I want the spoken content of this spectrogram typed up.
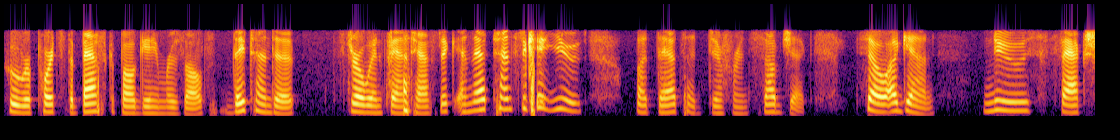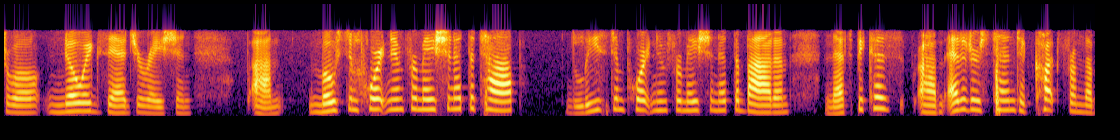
who reports the basketball game results they tend to throw in fantastic and that tends to get used but that's a different subject so again news factual no exaggeration um, most important information at the top, least important information at the bottom, and that's because um, editors tend to cut from the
